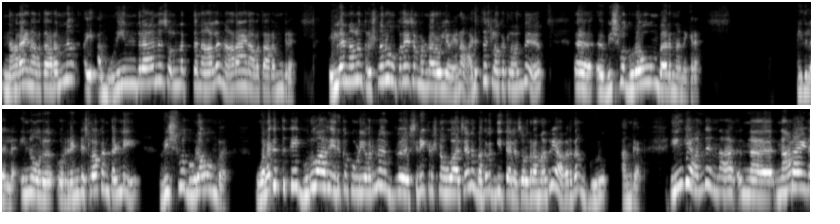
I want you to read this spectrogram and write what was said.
நாராயண அவதாரம்னு முனீந்திரன்னு சொன்னதுனால நாராயண அவதாரம்ங்கிற இல்லைன்னாலும் கிருஷ்ணரும் உபதேசம் பண்ணாரோ இல்லையோ ஏன்னா அடுத்த ஸ்லோகத்துல வந்து விஸ்வ குருவும் பேருன்னு நினைக்கிறேன். இதுல இல்ல. இன்னும் ஒரு ஒரு ரெண்டு ஸ்லோகம் தள்ளி விஸ்வ குரவம்பர் உலகத்துக்கே குருவாக இருக்கக்கூடியவர்னு ஸ்ரீகிருஷ்ண உவாச்சான்னு பகவத்கீதையில சொல்ற மாதிரி அவர்தான் குரு அங்க. இங்க வந்து நாராயண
